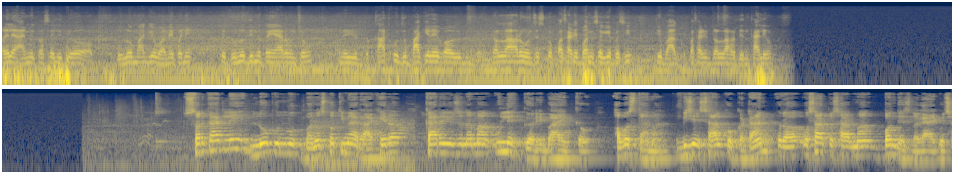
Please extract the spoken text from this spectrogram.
अहिले हामी कसैले त्यो धुलो माग्यो भने पनि त्यो धुलो दिनु तयार हुन्छौँ। अनि यो काठको जो बाँकी रहेको डल्लाहरू हुन्छ यसको पछाडि बनिसकेपछि त्यो भागको पछाडि डल्लाहरू दिन थाल्यौँ। सरकारले लोपोन्मुख वनस्पतिमा राखेर कार्ययोजनामा उल्लेख गरे बाहेकको अवस्थामा विजय सालको कटान र ओसार पसारमा बन्देज लगाएको छ।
